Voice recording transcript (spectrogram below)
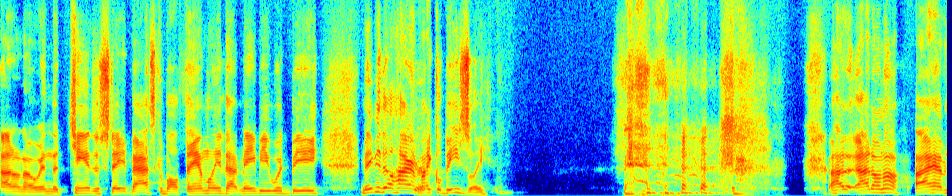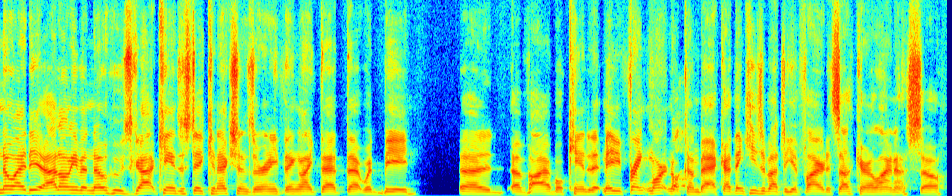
I don't know, in the Kansas State basketball family that maybe would be, maybe they'll hire sure. Michael Beasley. I, I don't know. I have no idea. I don't even know who's got Kansas State connections or anything like that. That would be a, a viable candidate. Maybe Frank Martin will come back. I think he's about to get fired at South Carolina. So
